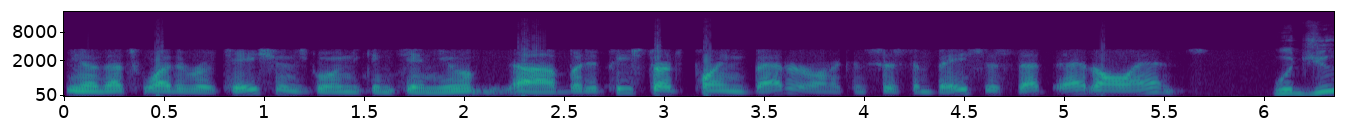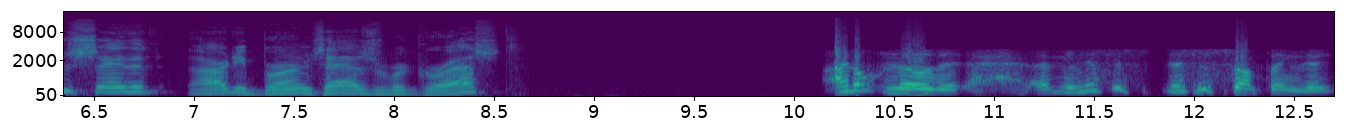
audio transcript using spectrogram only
you know, that's why the rotation is going to continue. Uh, but if he starts playing better on a consistent basis, that, that all ends. Would you say that Artie Burns has regressed? I don't know that. I mean, this is this is something that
